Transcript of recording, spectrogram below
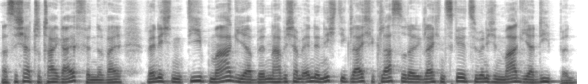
Was ich halt total geil finde, weil wenn ich ein Dieb Magier bin, habe ich am Ende nicht die gleiche Klasse oder die gleichen Skills, wie wenn ich ein Magier Dieb bin.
